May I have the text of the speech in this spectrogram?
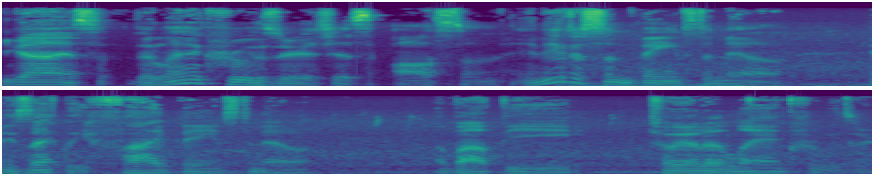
You guys, the Land Cruiser is just awesome. And these are some things to know. Exactly five things to know about the Toyota Land Cruiser.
